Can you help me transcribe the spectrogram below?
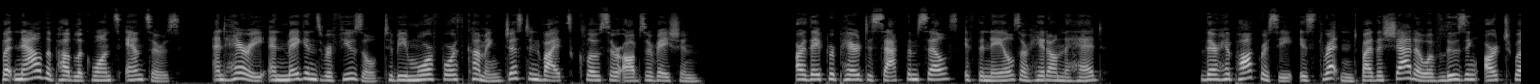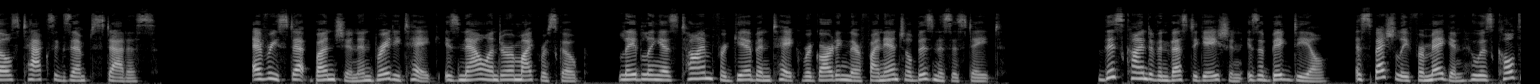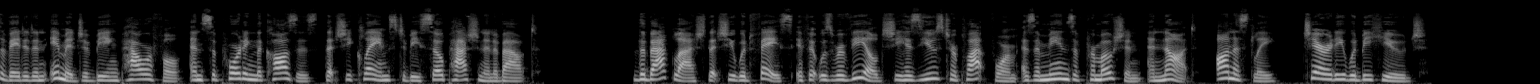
But now the public wants answers, and Harry and Meghan's refusal to be more forthcoming just invites closer observation. Are they prepared to sack themselves if the nails are hit on the head? Their hypocrisy is threatened by the shadow of losing Archewell's tax-exempt status. Every step Bunchen and Brady take is now under a microscope, labeling as time for give and take regarding their financial business estate. This kind of investigation is a big deal, especially for Meghan who has cultivated an image of being powerful and supporting the causes that she claims to be so passionate about. The backlash that she would face if it was revealed she has used her platform as a means of promotion and not, honestly, charity would be huge.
